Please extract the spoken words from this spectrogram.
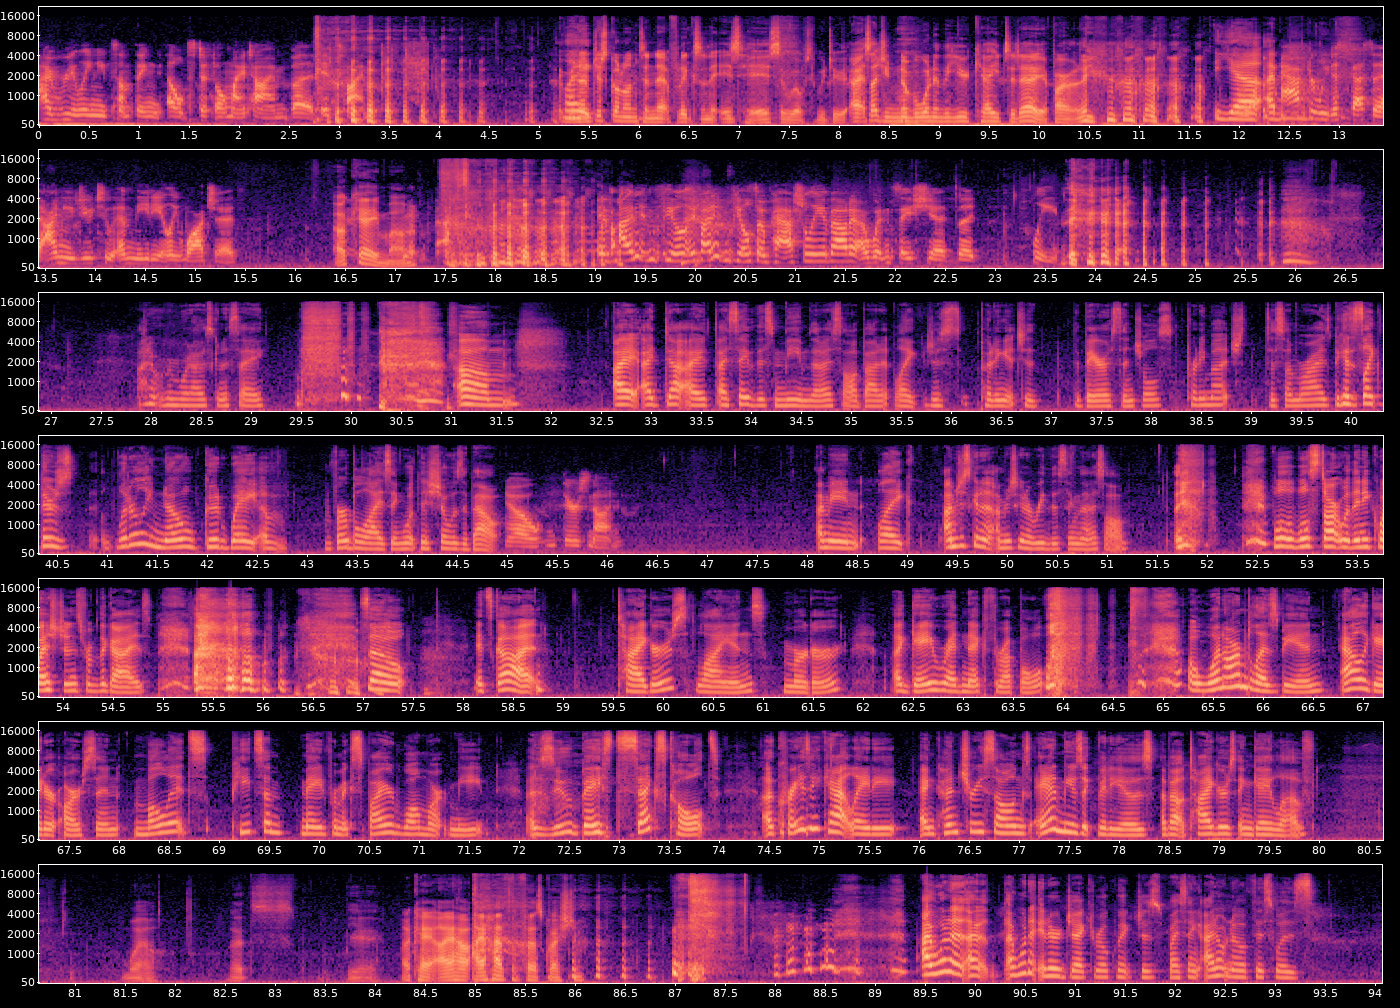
I really need something else to fill my time, but it's fine. I mean, I've just gone on to Netflix and it is here, so obviously we do. uh, It's actually number one in the UK today, apparently. Yeah, I After we discuss it, I need you to immediately watch it. okay, mom. If I didn't feel if I didn't feel so passionately about it, I wouldn't say shit, but please. I don't remember what I was gonna say. um, I I, I I saved this meme that I saw about it, like just putting it to the bare essentials, pretty much to summarize, because it's like there's literally no good way of verbalizing what this show is about. No, there's none. I mean, like I'm just gonna I'm just gonna read this thing that I saw. we'll we'll start with any questions from the guys. So it's got tigers, lions, murder, a gay redneck thruple, a one-armed lesbian, alligator arson, mullets, pizza made from expired Walmart meat, a zoo-based sex cult, a crazy cat lady, and country songs and music videos about tigers and gay love. Wow. That's. Yeah. okay, I ha- I have the first question. I want to I, I want to interject real quick just by saying I don't know if this was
